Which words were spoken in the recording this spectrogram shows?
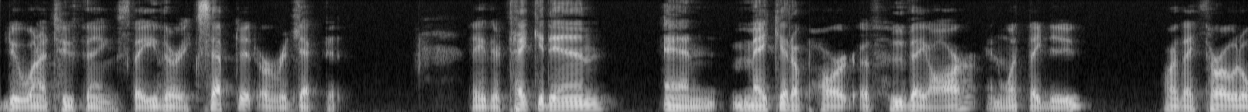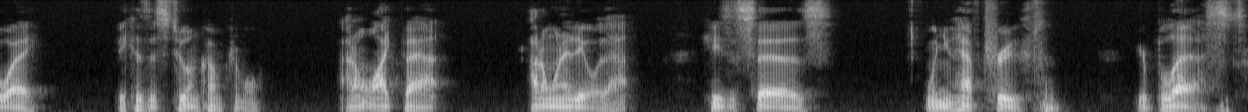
do one of two things. They either accept it or reject it. They either take it in and make it a part of who they are and what they do, or they throw it away because it's too uncomfortable. I don't like that. I don't want to deal with that. Jesus says, when you have truth, you're blessed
